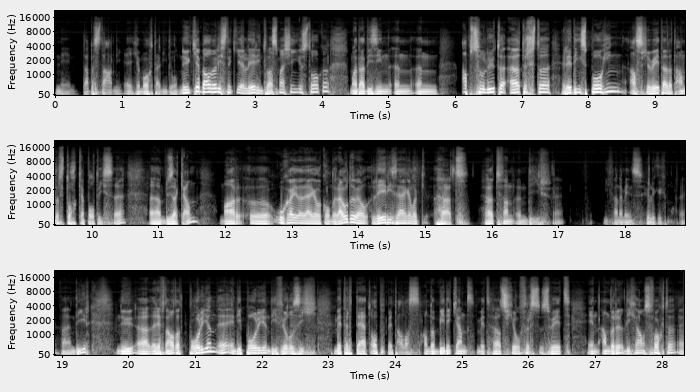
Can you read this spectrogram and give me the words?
Nee, dat bestaat niet. Hè. Je mocht dat niet doen. Nu, ik heb al wel eens een keer leer in het wasmachine gestoken, maar dat is in een, een absolute uiterste reddingspoging, als je weet dat het anders toch kapot is. Hè. Uh, dus dat kan. Maar uh, hoe ga je dat eigenlijk onderhouden? Wel, leer is eigenlijk huid. Huid van een dier. Hè. Niet van de mens, gelukkig maar, van een dier. Nu, uh, dat heeft nog altijd poriën. Hè, en die poriën die vullen zich met de tijd op met alles. Aan de binnenkant met huidschilfers, zweet en andere lichaamsvochten. Hè.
